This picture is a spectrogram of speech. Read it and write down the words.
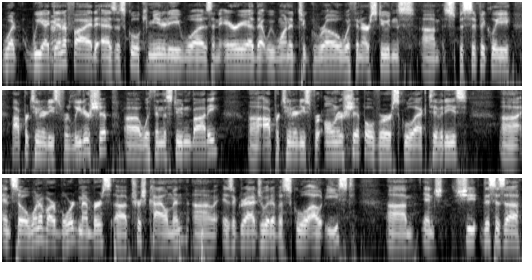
what we identified as a school community was an area that we wanted to grow within our students, um, specifically opportunities for leadership uh, within the student body, uh, opportunities for ownership over school activities. Uh, and so, one of our board members, uh, Trish Kyleman, uh, is a graduate of a school out east. Um, and she, this is a,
